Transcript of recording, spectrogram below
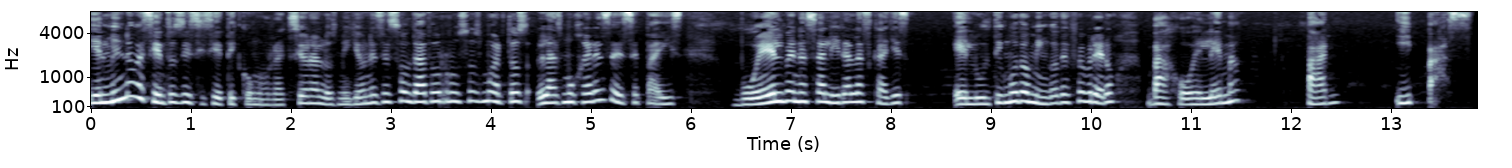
Y en 1917, y como reacción a los millones de soldados rusos muertos, las mujeres de ese país vuelven a salir a las calles el último domingo de febrero bajo el lema Pan y Paz.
